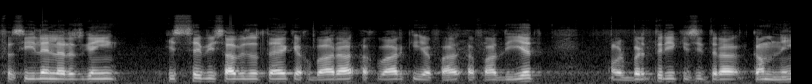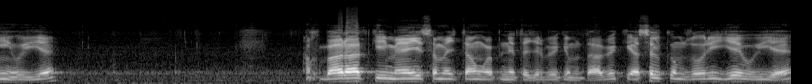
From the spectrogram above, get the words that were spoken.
فصیلیں لرز گئیں۔ اس سے بھی ثابت ہوتا ہے کہ اخبار اخبار کی افادیت اور برتری کسی طرح کم نہیں ہوئی ہے۔ اخبارات کی میں یہ سمجھتا ہوں اپنے تجربے کے مطابق کہ اصل کمزوری یہ ہوئی ہے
